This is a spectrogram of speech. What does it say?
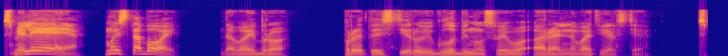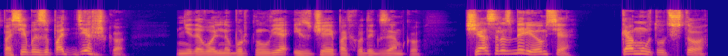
«Смелее! Мы с тобой!» «Давай, бро, протестирую глубину своего орального отверстия». «Спасибо за поддержку!» — недовольно буркнул я, изучая подходы к замку. Сейчас разберемся. Кому тут что?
